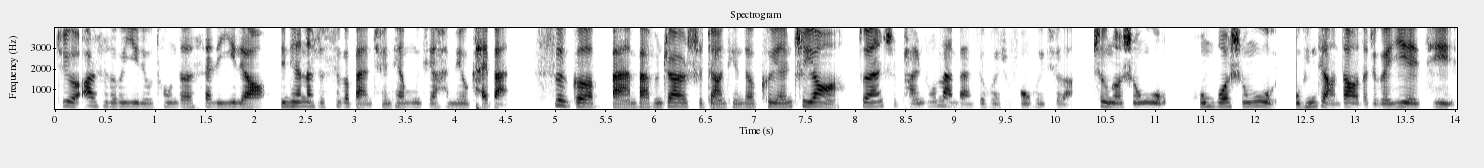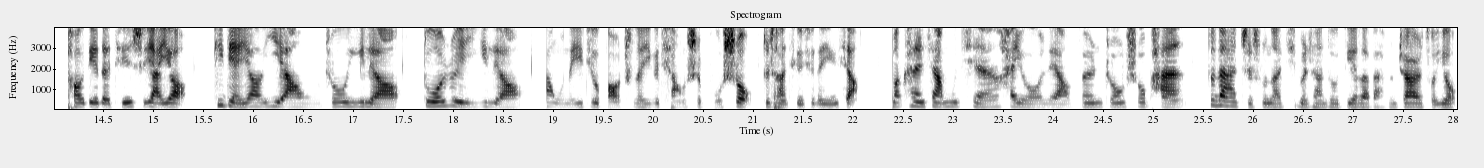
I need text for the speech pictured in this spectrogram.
只有二十多个亿流通的赛力医疗，今天呢是四个板，全天目前还没有开板，四个板百分之二十涨停的科源制药啊，虽然是盘中烂板，最后也是封回去了。圣诺生物。宏博生物股评讲到的这个业绩超跌的金石亚药、基点药业啊、五洲医疗、多瑞医疗，上午呢依旧保持了一个强势，不受市场情绪的影响。那么看一下，目前还有两分钟收盘，四大指数呢基本上都跌了百分之二左右。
